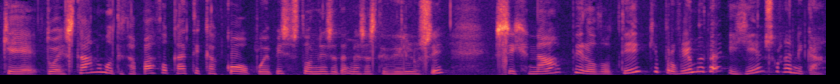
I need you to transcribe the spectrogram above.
Και το αισθάνομαι ότι θα πάθω κάτι κακό, που επίσης τονίζεται μέσα στη δήλωση, συχνά πυροδοτεί και προβλήματα υγείας οργανικά.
